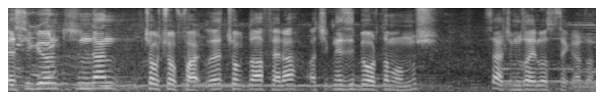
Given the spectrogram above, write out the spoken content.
Eski görüntüsünden çok çok farklı, çok daha ferah, açık nezih bir ortam olmuş. Selçuk'umuz hayırlı olsun tekrardan.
